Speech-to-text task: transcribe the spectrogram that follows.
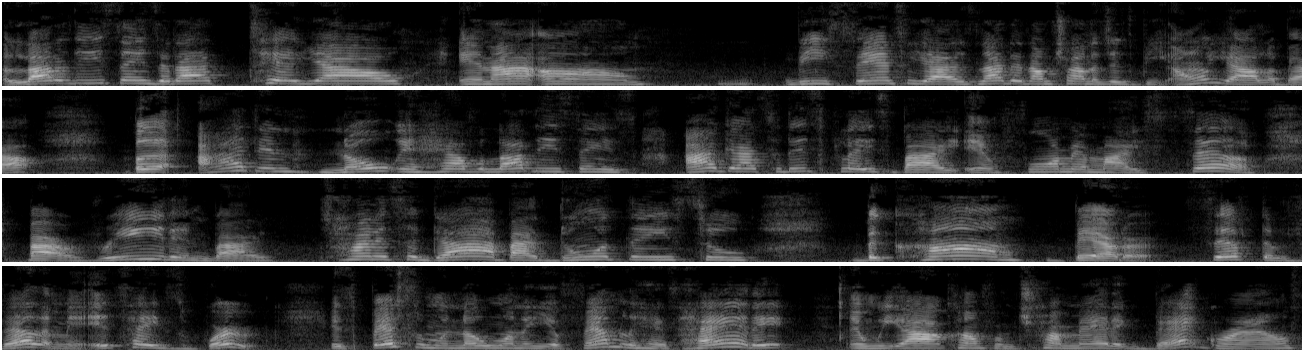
a lot of these things that I tell y'all and I um be saying to y'all, it's not that I'm trying to just be on y'all about, but I didn't know and have a lot of these things. I got to this place by informing myself, by reading, by turning to God, by doing things to become better. Self development, it takes work, especially when no one in your family has had it and we all come from traumatic backgrounds.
